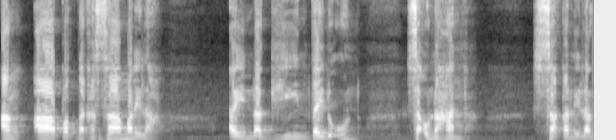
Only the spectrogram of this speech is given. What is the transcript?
ang apat na kasama nila ay naghihintay doon sa unahan sa kanilang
